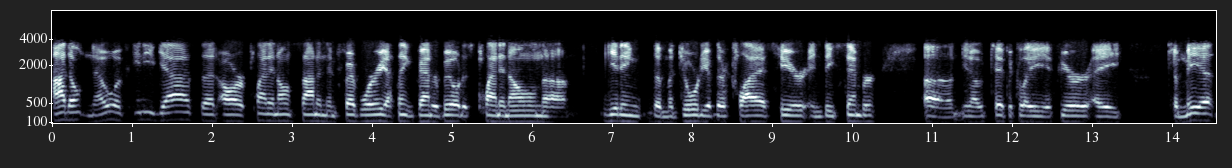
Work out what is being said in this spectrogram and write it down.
I don't know of any guys that are planning on signing in February. I think Vanderbilt is planning on uh, getting the majority of their class here in December. Uh, you know, typically if you're a commit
